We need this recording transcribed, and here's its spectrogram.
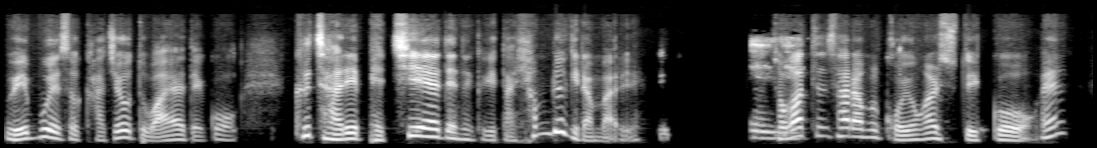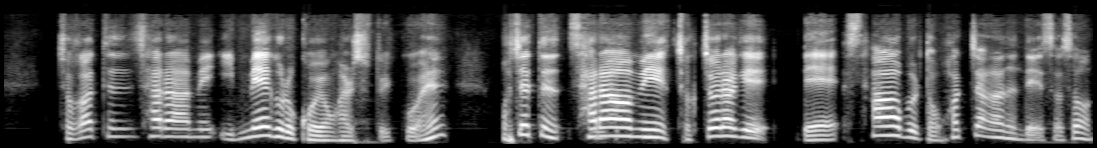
외부에서 가져도 와야 되고 그 자리에 배치해야 되는 그게 다 협력이란 말이에요. 네, 저 네, 같은 사람을 고용할 수도 있고, 예? 저 같은 사람의 인맥으로 고용할 수도 있고, 예? 어쨌든 네, 사람이 적절하게 내 사업을 더 확장하는 데 있어서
